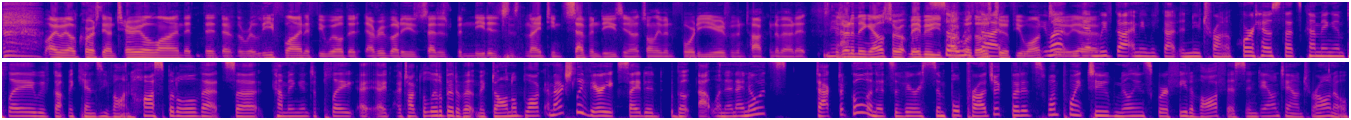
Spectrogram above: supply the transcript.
I mean, of course, the Ontario line, that the, the, the relief line, if you will, that everybody has said has been needed since the 1970s. You know, it's only been 40 years we've been talking about it. Is Yeah. there anything else, or maybe you So talk about those got- two if you want Well, to? Yeah. And we've got, I mean, we've got a new Toronto courthouse that's coming in play. We've got Mackenzie Vaughan Hospital that's uh, coming into play. I, I, I talked a little bit about Macdonald Block. I'm actually very excited about that one. And I know it's tactical and it's a very simple project, but it's 1.2 million square feet of office in downtown Toronto,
